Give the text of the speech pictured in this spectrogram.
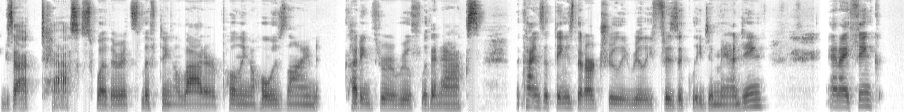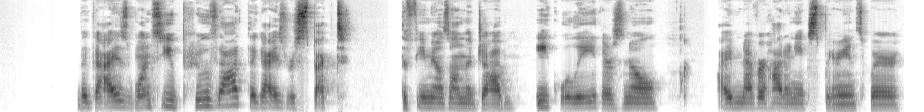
exact tasks, whether it's lifting a ladder, pulling a hose line, cutting through a roof with an axe, the kinds of things that are truly, really physically demanding. And I think the guys, once you prove that, the guys respect the females on the job equally. There's no, I've never had any experience where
